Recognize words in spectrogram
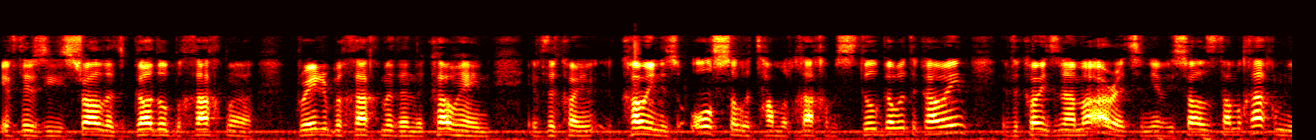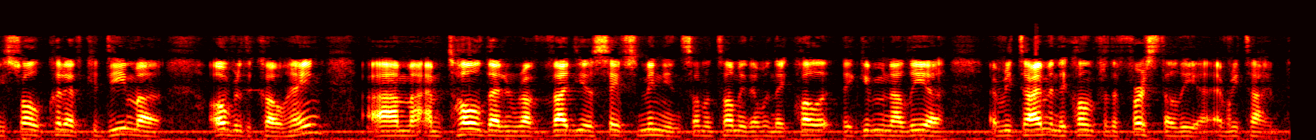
if there's a yisrael that's gadol b'chachma, greater b'chachma than the kohen, if the kohen, kohen is also a talmud chacham, still go with the kohen. If the kohen's an amaretz and you have yisrael as talmud chacham, yisrael Yisrael could have Kedima over the Kohen. Um, I'm told that in Rav Ovadia Yosef's minyan, someone told me that when they call it, they give him an aliyah every time, and they call him for the first aliyah every time.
